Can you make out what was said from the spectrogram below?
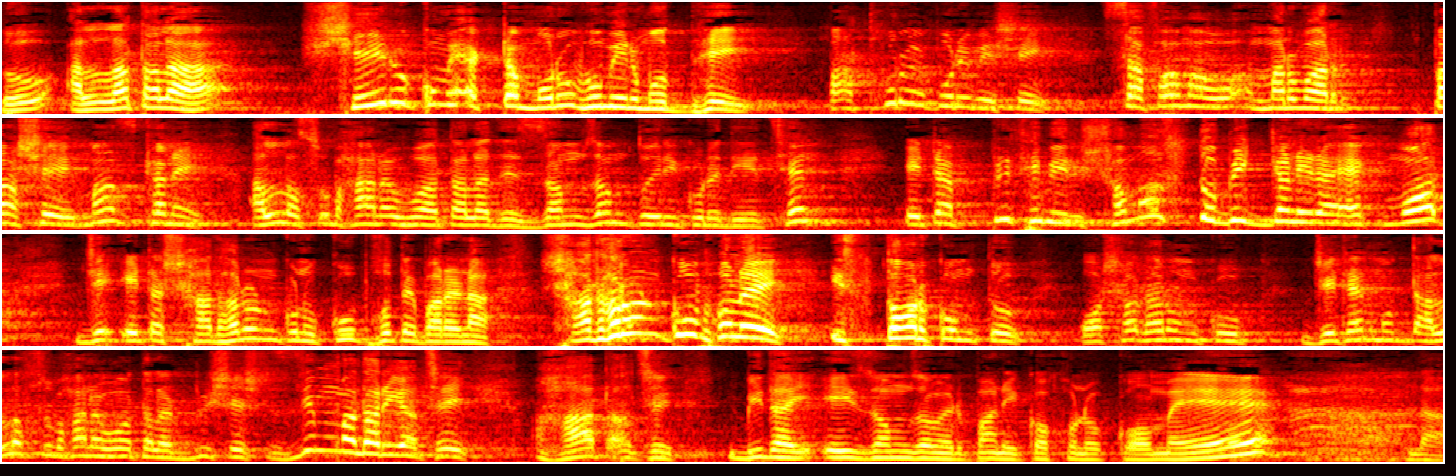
তো আল্লাহ তালা সেই রকম একটা মরুভূমির মধ্যে পাথরের পরিবেশে সাফা মারওয়ার পাশে মাঝখানে আল্লাহ সুবহান হুয়া তালা যে জমজম তৈরি করে দিয়েছেন, এটা পৃথিবীর সমস্ত বিজ্ঞানীরা একমত যে এটা সাধারণ কোনো কূপ হতে পারে না। সাধারণ কূপ হলে স্তর কমতো, অসাধারণ কূপ, যেটার মধ্যে আল্লাহ সুবহান তালার বিশেষ জিম্মাদারি আছে, হাত আছে। বিদায়, এই জমজমের পানি কখনো কমে না।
